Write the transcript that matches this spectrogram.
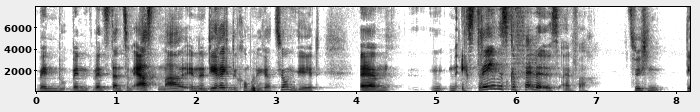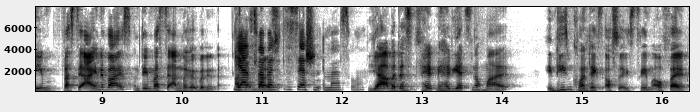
wenn du, wenn es dann zum ersten Mal in eine direkte Kommunikation geht, ähm, ein extremes Gefälle ist einfach zwischen dem, was der eine weiß und dem, was der andere über den anderen Ja, es war, aber weiß. das ist ja schon immer so. Ja, aber das fällt mir halt jetzt nochmal in diesem Kontext auch so extrem auf, weil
